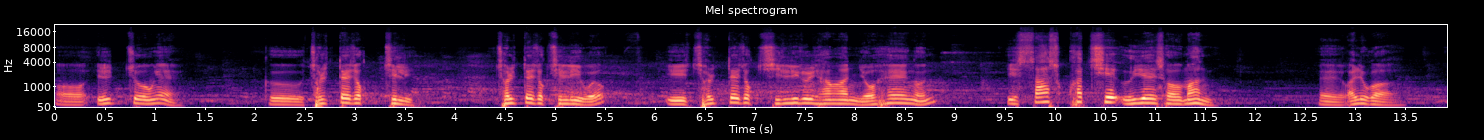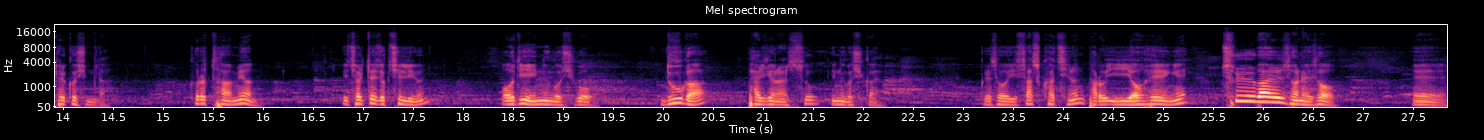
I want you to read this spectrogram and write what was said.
어, 일종의 그 절대적 진리, 절대적 진리이고요. 이 절대적 진리를 향한 여행은 이 사스쿼치에 의해서만 예, 완료가 될 것입니다. 그렇다면 이 절대적 진리는 어디에 있는 것이고 누가 발견할 수 있는 것일까요? 그래서 이 사스쿼치는 바로 이 여행의 출발선에서 예,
